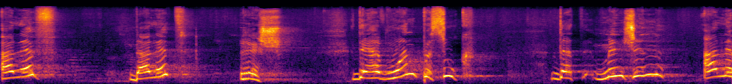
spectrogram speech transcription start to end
א', ד', ר'. They have one pasuk that mention א',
